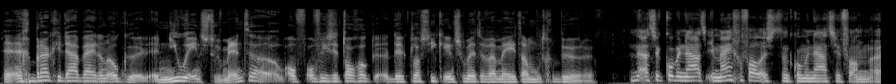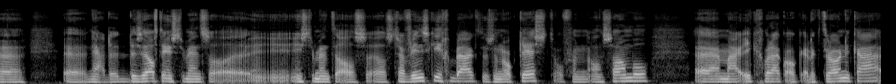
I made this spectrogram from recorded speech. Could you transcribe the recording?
En, en, gebruik je daarbij dan ook nieuwe instrumenten? Of, of is het toch ook de klassieke instrumenten waarmee het dan moet gebeuren? Nou, het is een combinatie. In mijn geval is het een combinatie van uh, uh, nou, de, dezelfde instrumenten, uh, instrumenten als, als Stravinsky gebruikt. Dus een orkest of een ensemble. maar ik gebruik ook elektronica.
